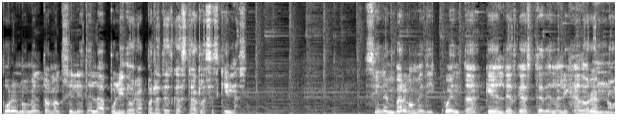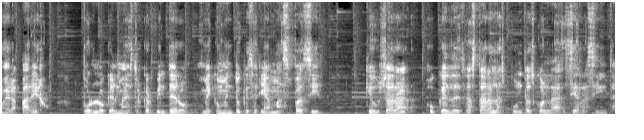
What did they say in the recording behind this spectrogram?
Por el momento me auxilié de la pulidora para desgastar las esquinas. Sin embargo me di cuenta que el desgaste de la lijadora no era parejo, por lo que el maestro carpintero me comentó que sería más fácil que usara o que desgastara las puntas con la sierra cinta.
